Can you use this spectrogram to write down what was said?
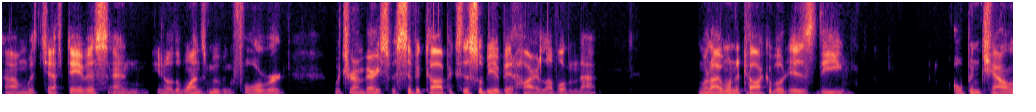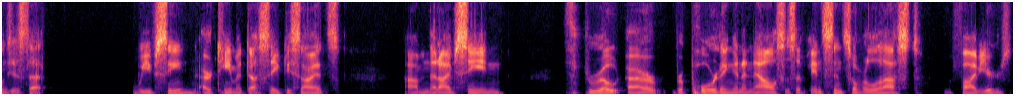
um, with Jeff Davis, and you know the ones moving forward, which are on very specific topics. This will be a bit higher level than that. What I want to talk about is the open challenges that we've seen, our team at Dust Safety Science, um, that I've seen throughout our reporting and analysis of incidents over the last five years,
